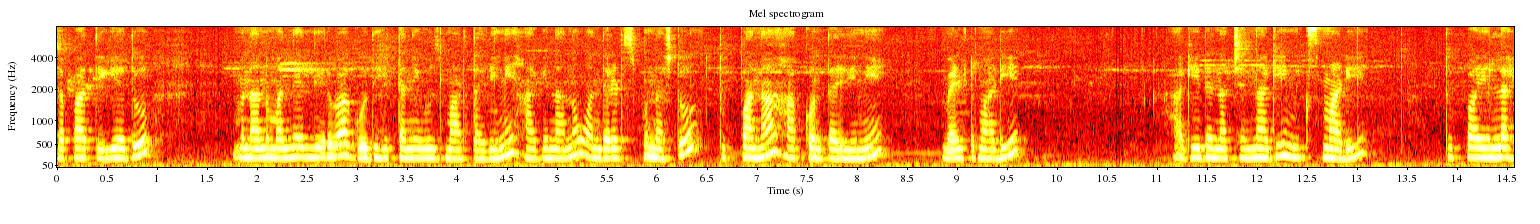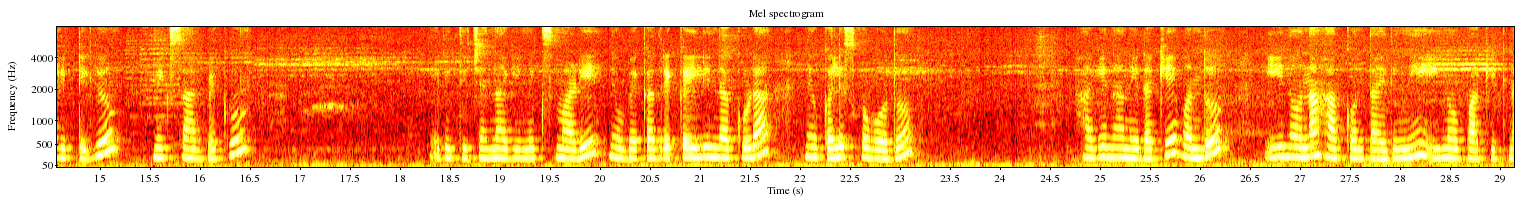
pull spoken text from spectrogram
ಚಪಾತಿಗೆ ಅದು. ನಾನು ಮನೆಯಲ್ಲಿರುವ ಗೋಧಿ ಹಿಟ್ಟನ್ನು ಯೂಸ್ ಮಾಡ್ತಾ ಇದ್ದೀನಿ. ಹಾಗೆ ನಾನು ಒಂದೆರಡು ಸ್ಪೂನಷ್ಟು ತುಪ್ಪನ ಹಾಕ್ಕೊತಾ ಇದ್ದೀನಿ. ಮೆಲ್ಟ್ ಮಾಡಿ. ಹಾಗೆ ಇದನ್ನು ಚೆನ್ನಾಗಿ ಮಿಕ್ಸ್ ಮಾಡಿ ತುಪ್ಪ ಎಲ್ಲ ಹಿಟ್ಟಿಗೂ ಮಿಕ್ಸ್ ಆಗಬೇಕು. ಈ ರೀತಿ ಚೆನ್ನಾಗಿ ಮಿಕ್ಸ್ ಮಾಡಿ ನೀವು ಬೇಕಾದರೆ ಕೈಲಿಂದ ಕೂಡ ನೀವು ಕಲಿಸ್ಕೋಬೋದು. ಹಾಗೆ ನಾನು ಇದಕ್ಕೆ ಒಂದು ಈನೋನ ಹಾಕ್ಕೊತಾ ಇದ್ದೀನಿ, ಈನೋ ಪಾಕಿಟ್ನ.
